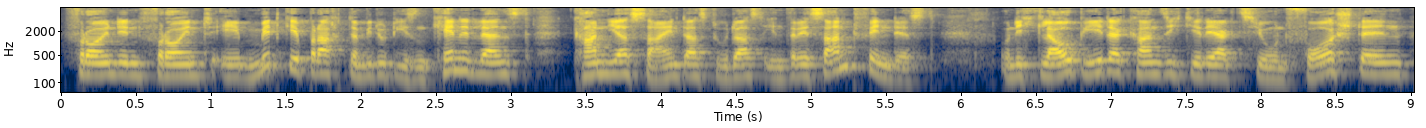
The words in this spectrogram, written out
Freundin, Freund eben mitgebracht, damit du diesen kennenlernst. Kann ja sein, dass du das interessant findest. Und ich glaube, jeder kann sich die Reaktion vorstellen.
